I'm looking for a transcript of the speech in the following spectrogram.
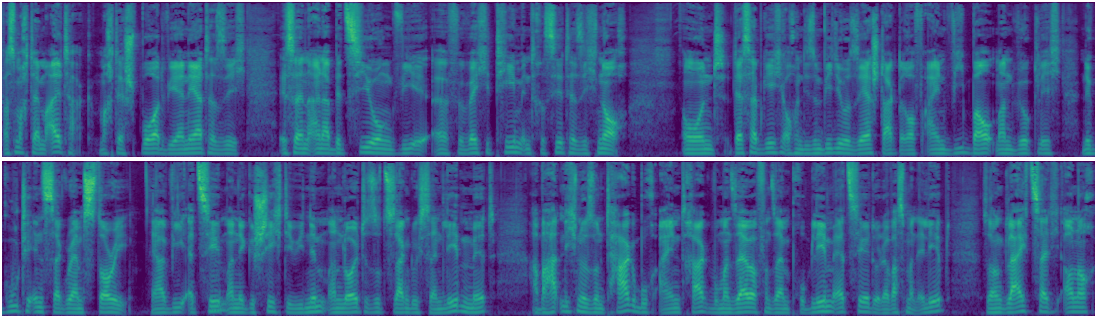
was macht er im Alltag? Macht er Sport? Wie ernährt er sich? Ist er in einer Beziehung? Wie, äh, für welche Themen interessiert er sich noch? Und deshalb gehe ich auch in diesem Video sehr stark darauf ein, wie baut man wirklich eine gute Instagram Story. Ja, wie erzählt man eine Geschichte, wie nimmt man Leute sozusagen durch sein Leben mit, aber hat nicht nur so einen Tagebucheintrag, wo man selber von seinem Problem erzählt oder was man erlebt, sondern gleichzeitig auch noch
